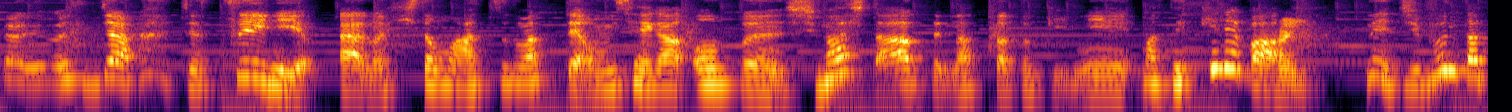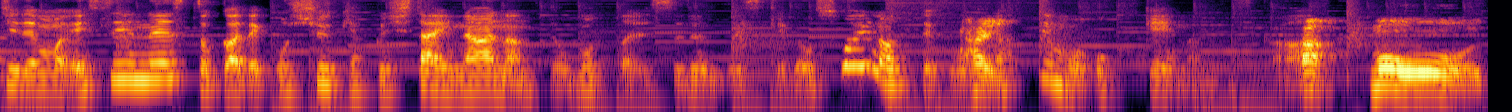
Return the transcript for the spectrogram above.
かりました。じゃあ、じゃあついにあの人も集まってお店がオープンしましたってなった時に、まあ、できれば、はい、ね、自分たちでも SNS とかでこう集客したいななんて思ったりするんですけど、そういうのってこう、やっても OK なんですか？あもう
